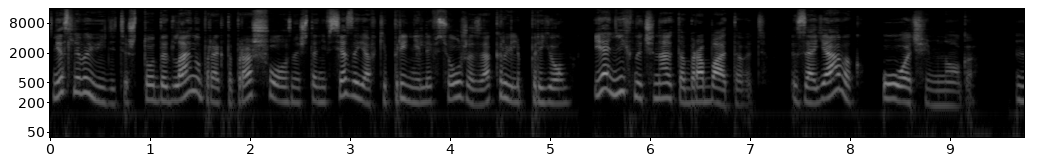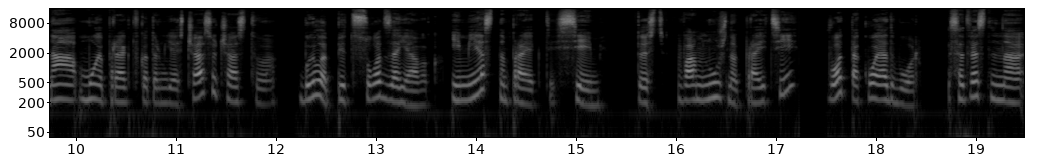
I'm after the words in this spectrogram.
если вы видите, что дедлайн у проекта прошел, значит, они все заявки приняли, все уже закрыли прием, и они их начинают обрабатывать. Заявок очень много. На мой проект, в котором я сейчас участвую, было 500 заявок, и мест на проекте 7. То есть вам нужно пройти вот такой отбор. Соответственно,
